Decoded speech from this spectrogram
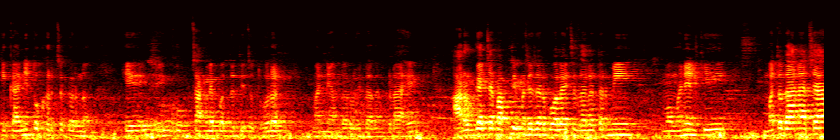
ठिकाणी तो खर्च करणं हे एक खूप चांगल्या पद्धतीचं धोरण मान्य आमदार रोहितदादांकडे आहे. आरोग्याच्या बाबतीमध्ये जर बोलायचं झालं तर मी म्हणेल की मतदानाच्या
